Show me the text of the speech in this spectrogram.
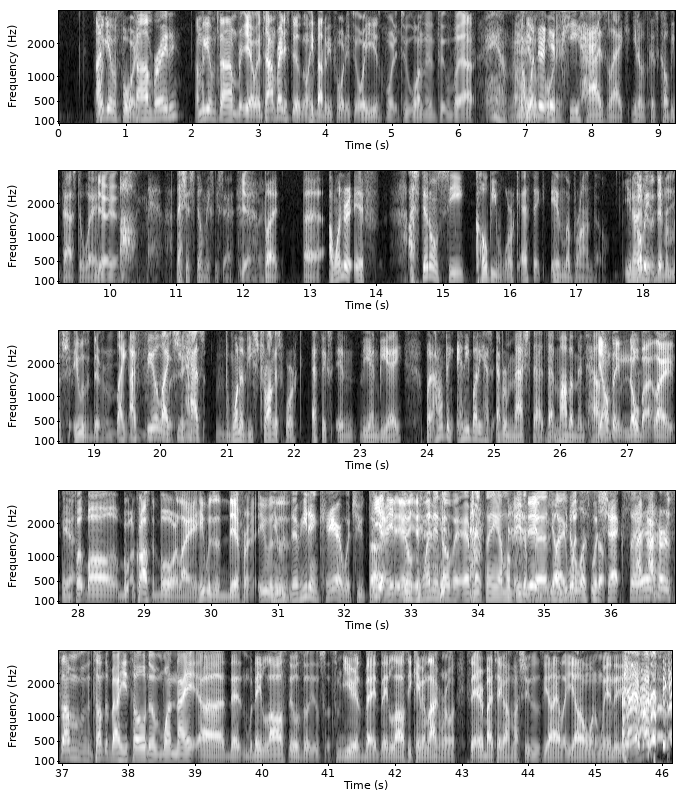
gonna give him forty. Tom Brady. I'm gonna give him Tom. Yeah, and Tom Brady's still going. He about to be 42, or he is 42, one of the two. But I, Damn, I'm man. gonna I give wonder him 40. if he has like you know because Kobe passed away. yeah, yeah, Oh man, that shit still makes me sad. yeah. Man. But uh, I wonder if I still don't see Kobe work ethic in LeBron though. You know, what I mean? a different machine. He was a different. like I feel m- like he has one of the strongest work ethics in the NBA, but I don't think anybody has ever matched that that Mamba mentality. Yeah, I don't think nobody like Yeah. football b- across the board. Like he was just different. He was. He was just, different. He didn't care what you thought. Yeah, he did. it was winning over everything. I'm gonna be the did. best. Yo, like you know what, what's what so- Shaq said. I, I heard some something about he told them one night uh, that when they lost, it was, uh, it was some years back. They lost. He came in the locker room. Said, "Everybody take off my shoes. Y'all, y'all don't want to win."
